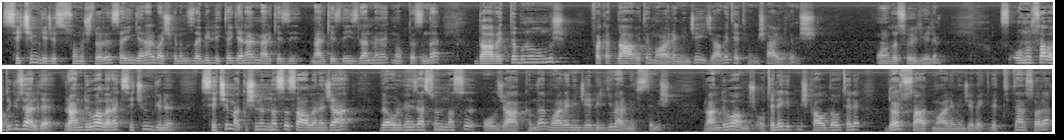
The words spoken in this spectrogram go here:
seçim gecesi sonuçları Sayın Genel Başkanımızla birlikte genel merkezi merkezde izlenme noktasında davette bulunulmuş. Fakat davete Muharrem İnce icabet etmemiş. Hayır demiş. Onu da söyleyelim. Onursal adı güzel de randevu alarak seçim günü seçim akışının nasıl sağlanacağı ve organizasyonun nasıl olacağı hakkında Muharrem İnce'ye bilgi vermek istemiş. Randevu almış, otele gitmiş, kaldığı otele 4 saat Muharrem İnce beklettikten sonra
